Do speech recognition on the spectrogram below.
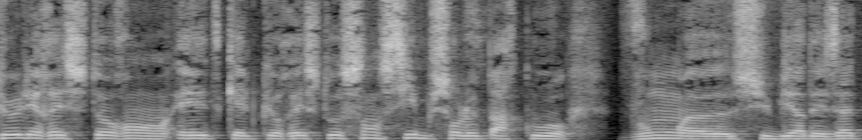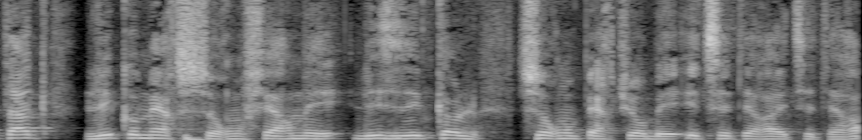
que les restaurants et quelques restos sensibles sur le parcours vont euh, subir des attaques. Les commerces seront fermés, les écoles seront perturbées, etc. etc.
